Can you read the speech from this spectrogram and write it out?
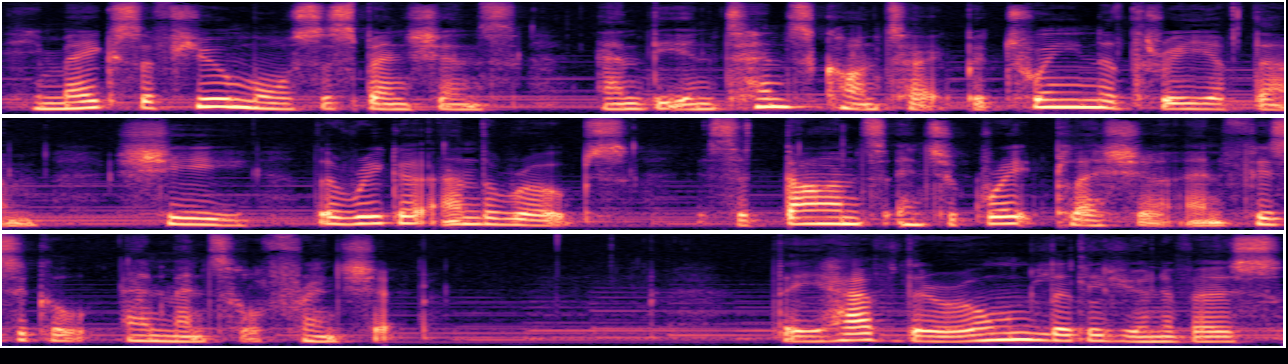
He makes a few more suspensions, and the intense contact between the three of them, she, the rigger, and the ropes, is a dance into great pleasure and physical and mental friendship. They have their own little universe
